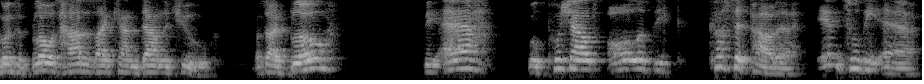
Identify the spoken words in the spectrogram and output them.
going to blow as hard as I can down the tube. As I blow, the air will push out all of the custard powder into the air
